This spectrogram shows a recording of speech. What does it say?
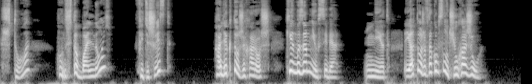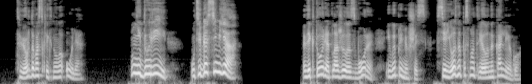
Что? Он что, больной? Фетишист? Олег тоже хорош. Кем возомнил себя? Нет, я тоже в таком случае ухожу. Твердо воскликнула Оля. Не дури, у тебя семья. Виктория отложила сборы и, выпрямившись, серьезно посмотрела на коллегу.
